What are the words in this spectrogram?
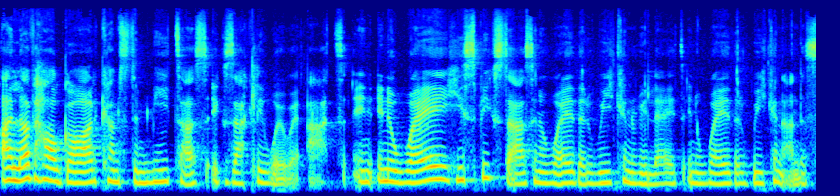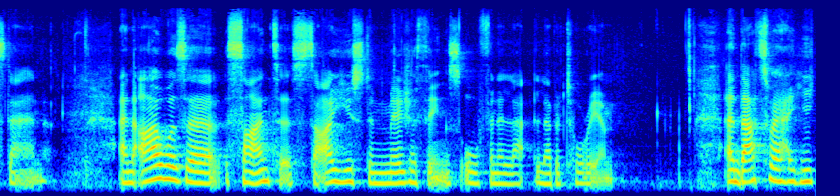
I love how God comes to meet us exactly where we're at. In, in a way, He speaks to us in a way that we can relate, in a way that we can understand. And I was a scientist, so I used to measure things off in a la- laboratorium. And that's where he,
